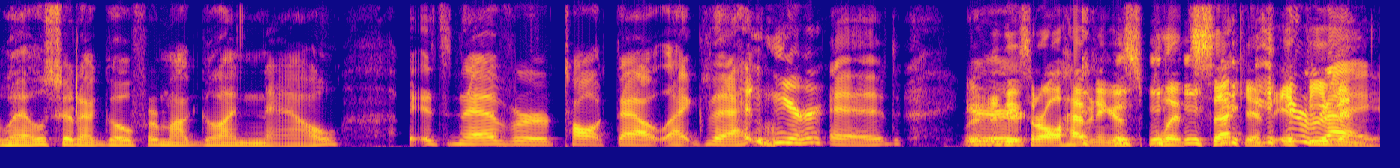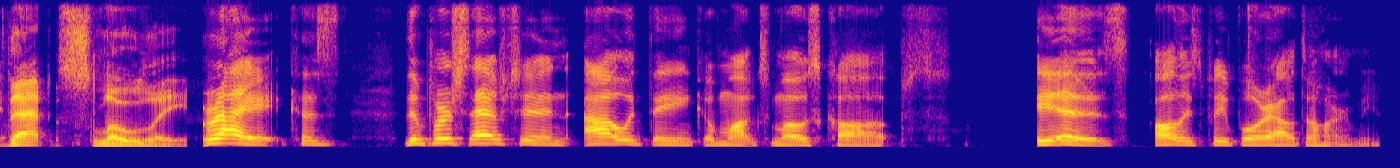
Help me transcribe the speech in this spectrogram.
well, should I go for my gun now? It's never talked out like that in your head. You're, These are all happening a split second, if even that slowly. Right, because the perception I would think amongst most cops is all these people are out to harm you.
